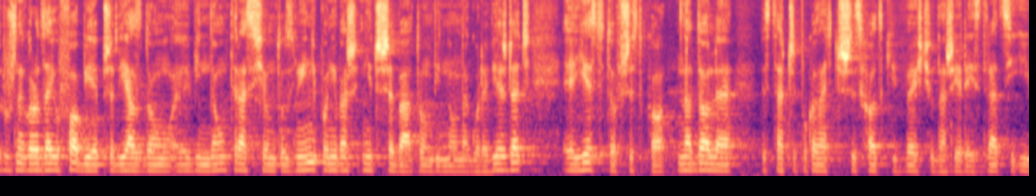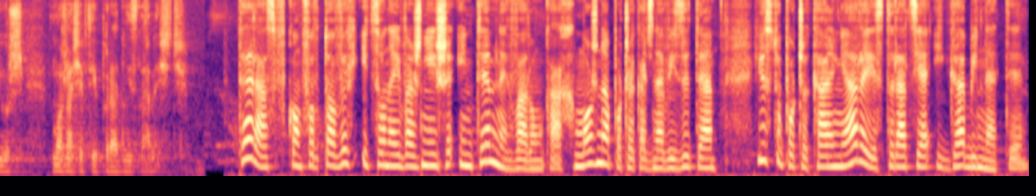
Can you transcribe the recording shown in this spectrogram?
różnego rodzaju fobie przed jazdą windą. Teraz się to zmieni, ponieważ nie trzeba tą windą na górę wjeżdżać. Jest to wszystko na dole, wystarczy pokonać trzy schodki w wejściu do naszej rejestracji i już można się w tej poradni znaleźć. Teraz w komfortowych i co najważniejsze intymnych warunkach można poczekać na wizytę. Jest tu poczekalnia, rejestracja i gabinety.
